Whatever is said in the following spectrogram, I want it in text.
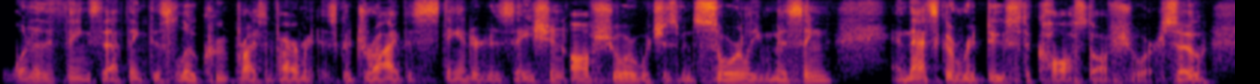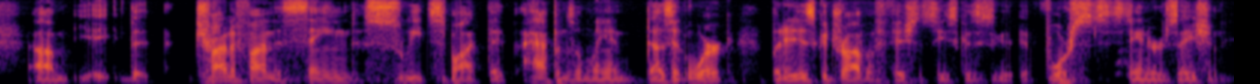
one of the things that I think this low crude price environment is going to drive is standardization offshore, which has been sorely missing, and that's going to reduce the cost offshore. So, um, the, trying to find the same sweet spot that happens on land doesn't work, but it is going to drive efficiencies because it forces standardization.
